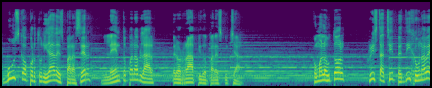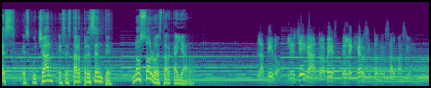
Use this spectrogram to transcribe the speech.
busca oportunidades para ser lento para hablar, pero rápido para escuchar. Como el autor Krista Tippett dijo una vez, escuchar es estar presente, no solo estar callado. Latido les llega a través del ejército de salvación.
